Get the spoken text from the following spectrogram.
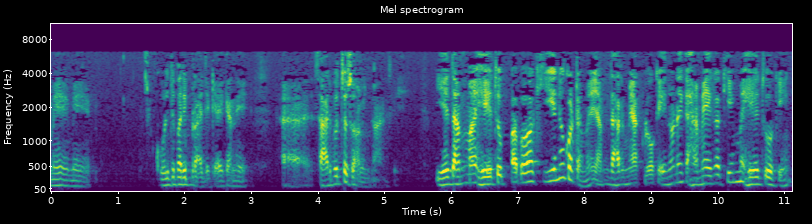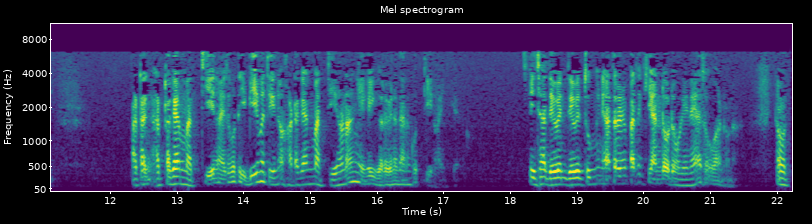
මේ මේ කෝලිත පරිබ්‍රාජකය කියන්නේ සාරිපුත්‍ර ස්වාමීන් වහන්සේ. යේ ධම්මා හේතුප්පබව කියනකොටම යම් ධර්මයක් ලෝකේ එනවනේ ඒක හැම එකකින්ම හේතුවකින් හටගැම්මක් තියෙනවා. ඒකට ඉබේම තියෙනවා හටගැම්මක් තියෙනවා නම් ඒක ඉවර වෙන තැනකුත් තියෙනවා කියනවා. ඒ නිසා දෙවෙනි දෙවෙනි තුන්වෙනි හතරවෙනි පද කියන්න ඕනේ නෑ සෝවන් උනා. නමුත්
